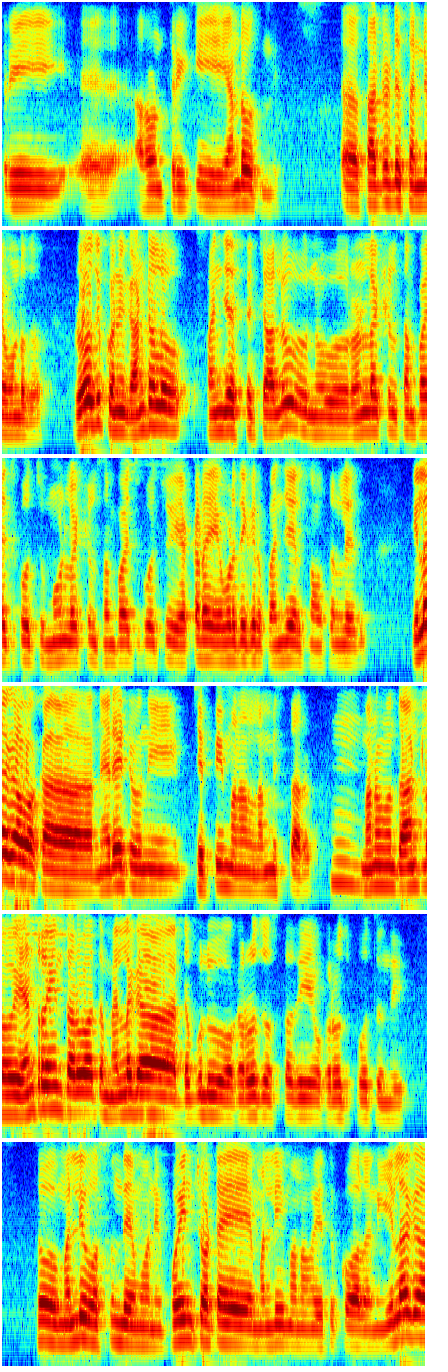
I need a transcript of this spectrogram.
త్రీ అరౌండ్ త్రీకి ఎండ్ అవుతుంది. సాటర్డే సండే ఉండదు. రోజు కొన్ని గంటలు పనిచేస్తే చాలు నువ్వు రెండు లక్షలు సంపాదించుకోవచ్చు మూడు లక్షలు సంపాదించుకోవచ్చు ఎక్కడ ఎవరి దగ్గర పని చేయాల్సిన అవసరం లేదు. ఇలాగా ఒక నెరేటివ్ని చెప్పి మనల్ని నమ్మిస్తారు. మనం దాంట్లో ఎంటర్ అయిన తర్వాత మెల్లగా డబ్బులు ఒక రోజు వస్తుంది ఒక రోజు పోతుంది. సో మళ్ళీ వస్తుందేమో అని పోయిన చోటే మళ్ళీ మనం ఎత్తుక్కోవాలని ఇలాగా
